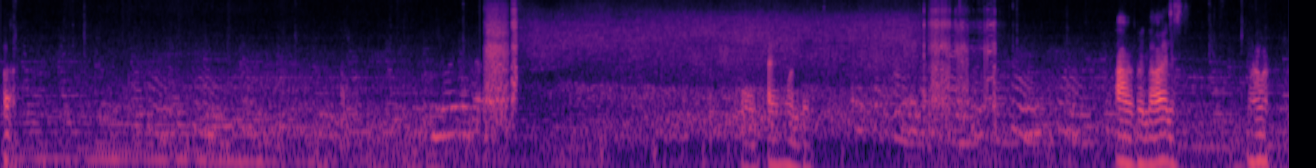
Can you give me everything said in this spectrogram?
เออโอ้ไปหมดเลยเอาไปร้อยเลยมา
